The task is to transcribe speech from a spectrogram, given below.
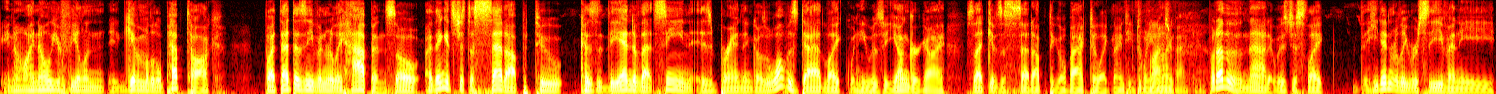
you know, I know you're feeling." Eh, give him a little pep talk, but that doesn't even really happen. So I think it's just a setup to because the end of that scene is Brandon goes, well, "What was Dad like when he was a younger guy?" So that gives us a setup to go back to like 1929. Flashback. Yeah. But other than that, it was just like he didn't really receive any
